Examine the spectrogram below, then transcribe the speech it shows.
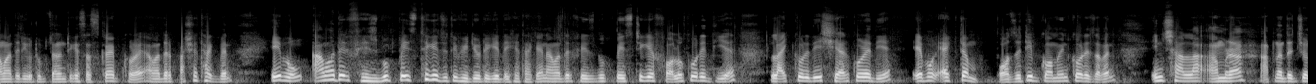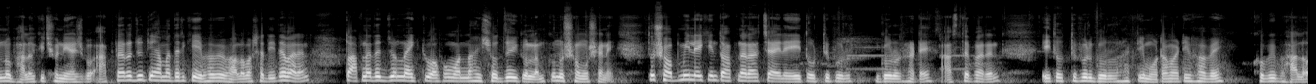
আমাদের ইউটিউব চ্যানেলটিকে সাবস্ক্রাইব করে আমাদের পাশে থাকবেন এবং আমাদের ফেসবুক পেজ থেকে যদি ভিডিওটিকে দেখে থাকেন, আমাদের ফেসবুক পেজটিকে ফলো করে দিয়ে লাইক করে দিয়ে শেয়ার করে দিয়ে এবং একটা পজিটিভ কমেন্ট করে যাবেন ইনশাল্লাহ আমরা আপনাদের জন্য ভালো কিছু নিয়ে আসব। আপনারা যদি আমাদেরকে এভাবে ভালোবাসা দিতে পারেন, তো আপনাদের জন্য একটু অপমান না হয়, সহ্যই করলাম, কোনো সমস্যা নেই। তো সব মিলে কিন্তু আপনারা চাইলে এই তর্তিপুর গরুর হাটে আসতে পারেন। এই তর্তিপুর গরুর হাটটি মোটামুটিভাবে খুবই ভালো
